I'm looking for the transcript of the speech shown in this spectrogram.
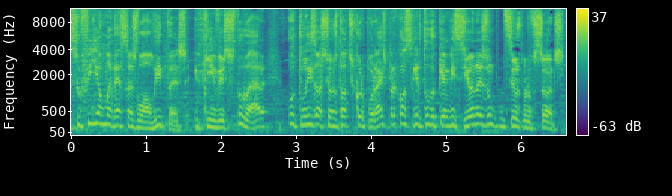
Sofia é uma dessas lolitas que, em vez de estudar, utiliza os seus dotes corporais para conseguir tudo o que ambiciona junto de seus professores.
